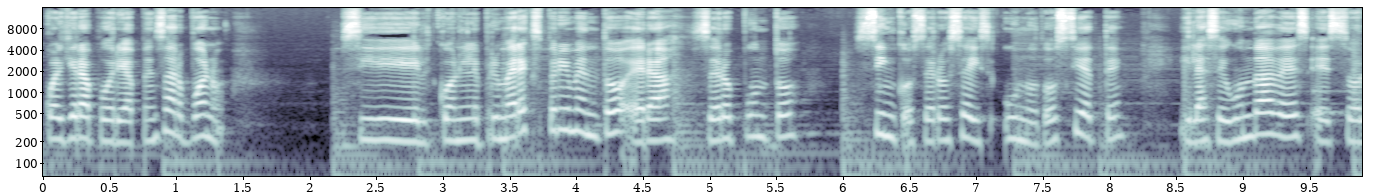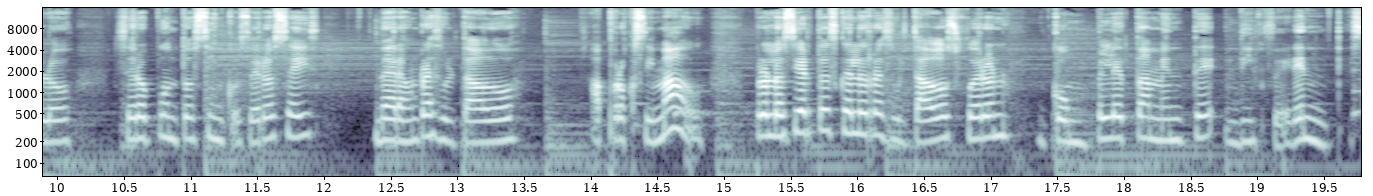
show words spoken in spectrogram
Cualquiera podría pensar, bueno, si con el primer experimento era 0.506127 y la segunda vez es solo 0.506, dará un resultado aproximado. Pero lo cierto es que los resultados fueron completamente diferentes.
